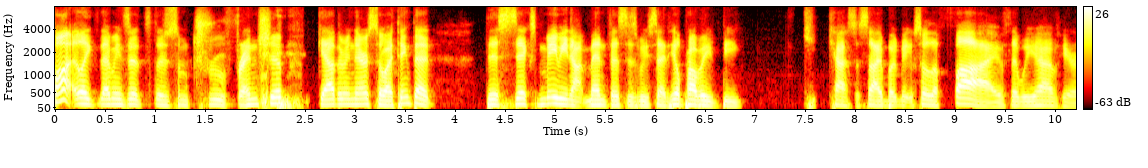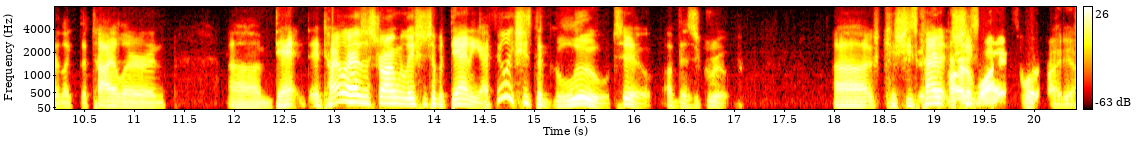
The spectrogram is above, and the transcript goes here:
like that means that there's some true friendship gathering there. So I think that this six, maybe not Memphis, as we said, he'll probably be cast aside. But maybe, so the five that we have here, like the Tyler and um, Dan, and Tyler has a strong relationship with Danny. I feel like she's the glue too of this group. Uh, because she's kind of part of why it's solidified. Yeah,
